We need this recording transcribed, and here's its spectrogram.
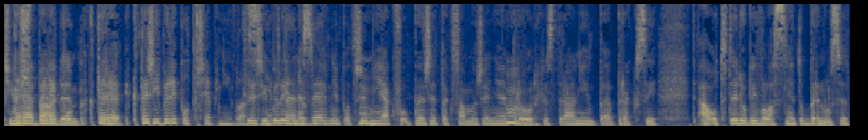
Které byly pádem, po, které, které, kteří byli potřební vlastně. Kteří byli nesmírně potřební hmm. jak v opeře, tak samozřejmě hmm. pro orchestrální praxi. A od té doby vlastně to Brno se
